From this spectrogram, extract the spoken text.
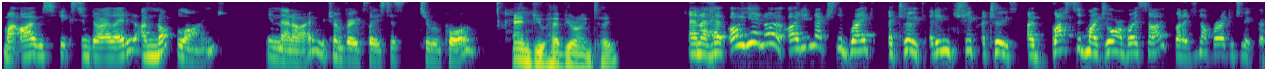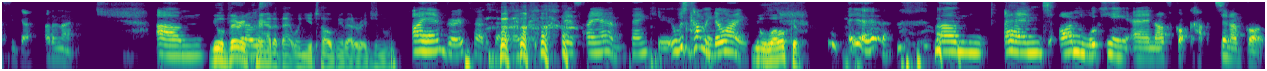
My eye was fixed and dilated. I'm not blind in that eye, which I'm very pleased to, to report. And you have your own teeth. And I have, oh yeah, no, I didn't actually break a tooth. I didn't chip a tooth. I busted my jaw on both sides, but I did not break a tooth. Go figure. I don't know. Um, You were very I was- proud of that when you told me that originally. I am very proud of that. Thank you. yes, I am. Thank you. It was coming. Don't worry. You're welcome. yeah. Um, and I'm looking, and I've got cuts, and I've got,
